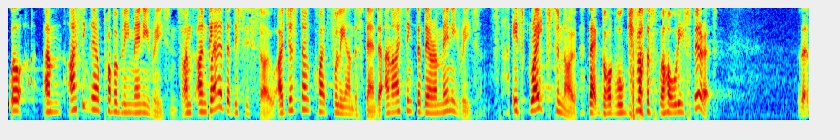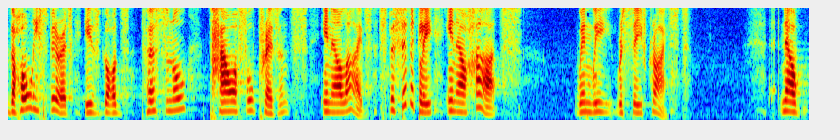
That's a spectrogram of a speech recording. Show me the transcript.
Well, um, I think there are probably many reasons. I'm, I'm, glad that this is so. I just don't quite fully understand it, and I think that there are many reasons. It's great to know that God will give us the Holy Spirit. The, the Holy Spirit is God's personal, powerful presence in our lives, specifically in our hearts when we receive Christ. Now,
